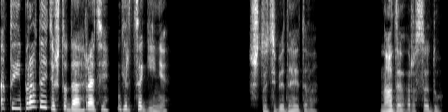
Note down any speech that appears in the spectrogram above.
А ты и правда идешь туда ради герцогини? Что тебе до этого? Надо, рассаду.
